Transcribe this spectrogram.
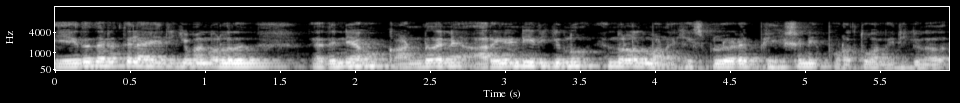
ഏത് തരത്തിലായിരിക്കുമെന്നുള്ളത് നെതന്യാഹു കണ്ടു തന്നെ അറിയേണ്ടിയിരിക്കുന്നു എന്നുള്ളതുമാണ് ഹിസ്ബുള്ളയുടെ ഭീഷണി പുറത്തു വന്നിരിക്കുന്നത്.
